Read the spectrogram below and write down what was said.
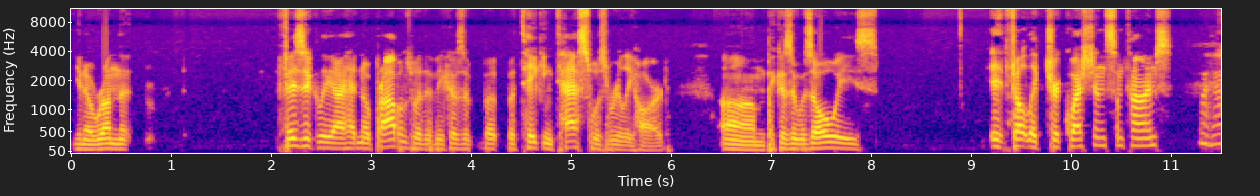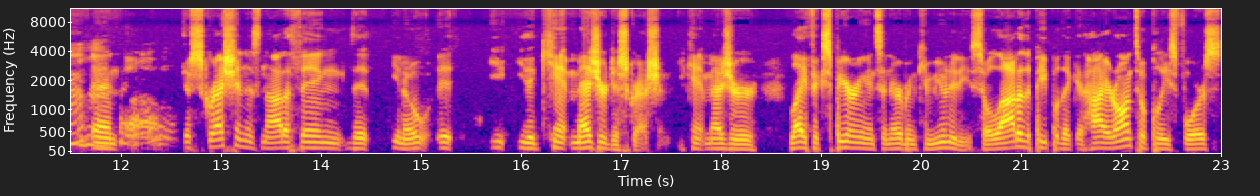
you know, run the physically I had no problems with it because of, but but taking tests was really hard um, because it was always it felt like trick questions sometimes Mhm. and discretion is not a thing that you know it you, you can't measure discretion you can't measure life experience in urban communities so a lot of the people that get hired onto a police force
